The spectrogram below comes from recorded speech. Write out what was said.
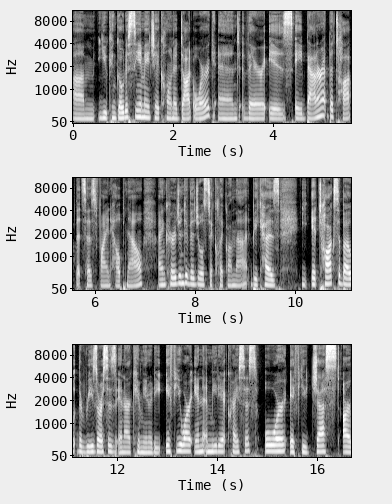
Um, you can go to cmhakelowna.org and there is a banner at the top that says Find Help Now. I encourage individuals to click on that because it talks about the resources in our community if you are in immediate crisis or if you just are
